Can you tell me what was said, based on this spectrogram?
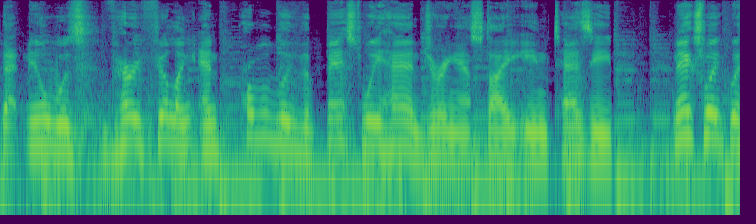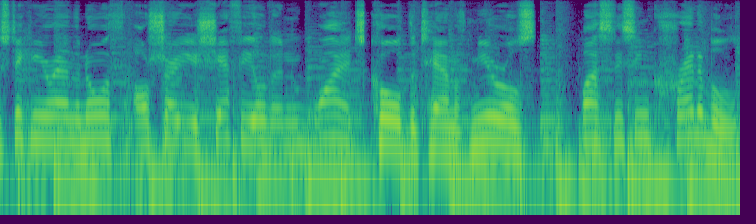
That meal was very filling and probably the best we had during our stay in Tassie. Next week, we're sticking around the north. I'll show you Sheffield and why it's called the town of murals, plus this incredible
